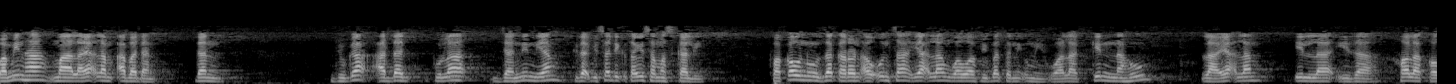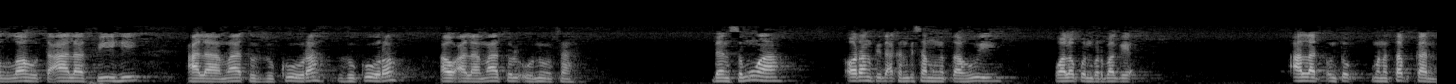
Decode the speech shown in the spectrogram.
Waminha ma la ya'lam abadan dan juga ada pula janin yang tidak bisa diketahui sama sekali Fakaunu zakaron au unsa ya'lam wa wa fi batni ummi la ya'lam illa idza khalaqallahu ta'ala fihi alamatu zukurah zukurah au alamatul unusah. Dan semua orang tidak akan bisa mengetahui walaupun berbagai alat untuk menetapkan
